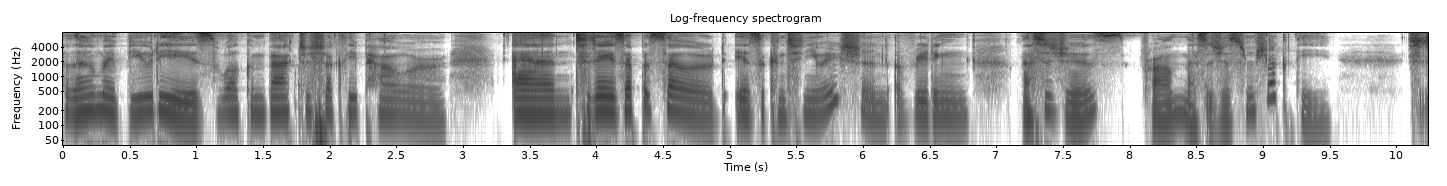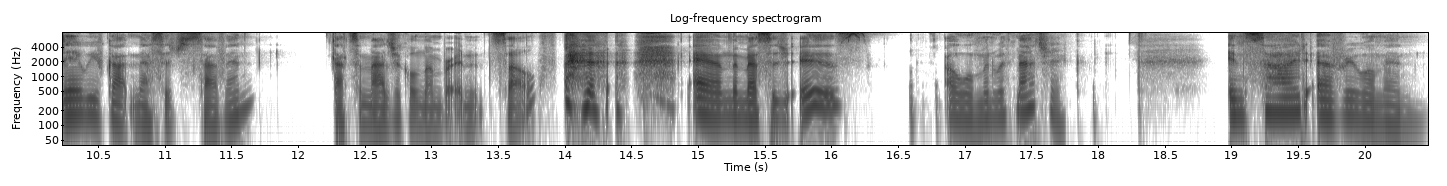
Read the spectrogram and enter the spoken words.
Hello, my beauties. Welcome back to Shakti Power. And today's episode is a continuation of reading messages from Messages from Shakti. Today we've got message seven. That's a magical number in itself. and the message is a woman with magic. Inside every woman,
